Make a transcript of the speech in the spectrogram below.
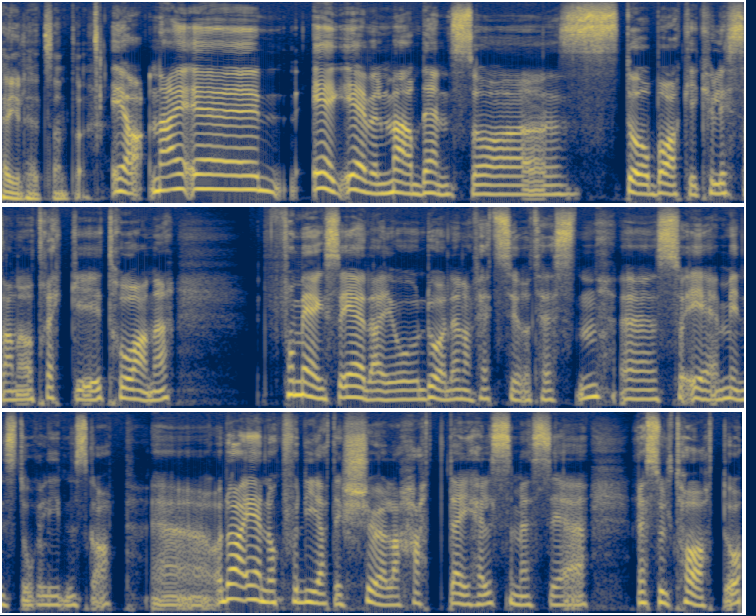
helhetssenter? Ja, nei, eh, jeg er vel mer den som står bak i kulissene og trekker i trådene. For meg så er det jo da denne fettsyretesten eh, som er min store lidenskap. Og da er nok fordi at jeg sjøl har hatt de helsemessige resultatene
